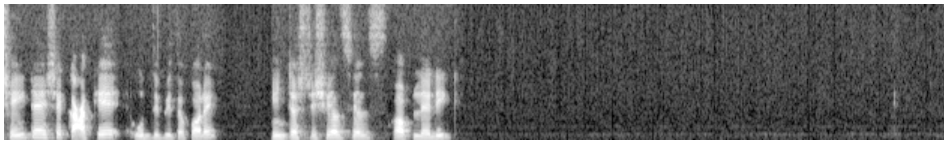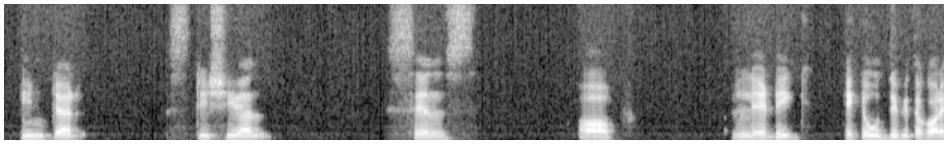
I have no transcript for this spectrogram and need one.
সেইটা এসে কাকে উদ্দীপিত করে? Interstitial cells of Leydig interstitial cells of Leydig একে উদ্দীপিত করে।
